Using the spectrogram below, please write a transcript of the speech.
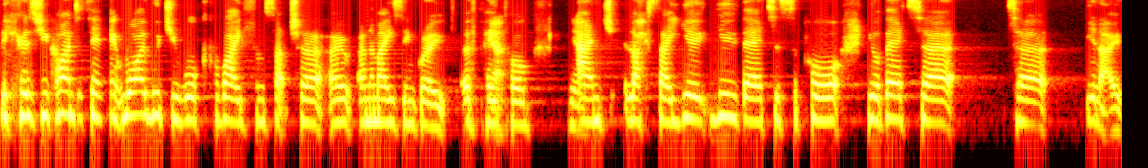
because you kind of think, why would you walk away from such a, a an amazing group of Yeah. people? Yeah. And like I say, you you there to support, you're there to to you know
